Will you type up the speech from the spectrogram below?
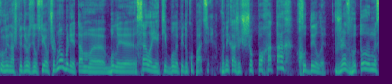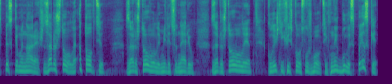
Коли наш підрозділ стояв в Чорнобилі, там е, були села, які були під окупацією. Вони кажуть, що по хатах ходили вже з готовими списками на арешт. Заарештовували атовців, заарештовували міліціонерів, заарештовували колишніх військовослужбовців. В них були списки,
